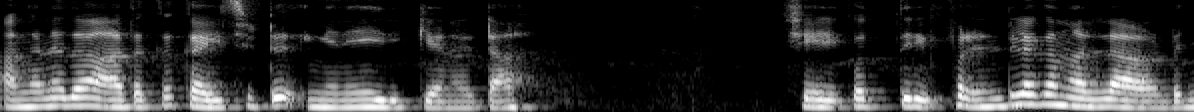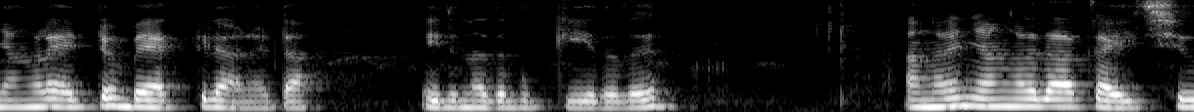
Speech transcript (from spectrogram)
അങ്ങനെ അതാ അതൊക്കെ കഴിച്ചിട്ട് ഇങ്ങനെ ഇരിക്കുകയാണ് കേട്ടോ. ശരിക്കും ഒത്തിരി ഫ്രണ്ടിലൊക്കെ നല്ല ആളുണ്ട്. ഞങ്ങൾ ഏറ്റവും ബാക്കിലാണ് കേട്ടോ ഇരുന്നത് ബുക്ക് ചെയ്തത്. അങ്ങനെ ഞങ്ങളിതാ കഴിച്ചു.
